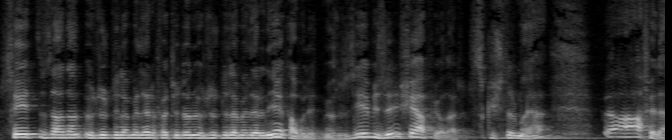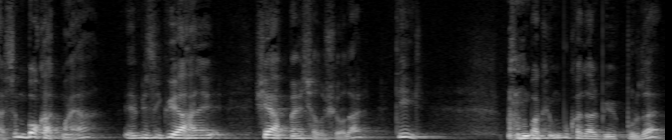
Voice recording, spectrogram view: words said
Seyit Rıza'dan özür dilemeleri, FETÖ'den özür dilemeleri niye kabul etmiyoruz diye bizi şey yapıyorlar, sıkıştırmaya, ve affedersin bok atmaya, e, bizi güya hani şey yapmaya çalışıyorlar. Değil. Bakın bu kadar büyük burada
